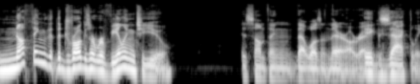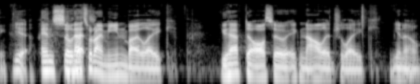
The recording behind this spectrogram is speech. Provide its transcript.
nothing that the drugs are revealing to you is something that wasn't there already exactly. yeah And so and that's, what I mean by like you have to also acknowledge like, you know,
